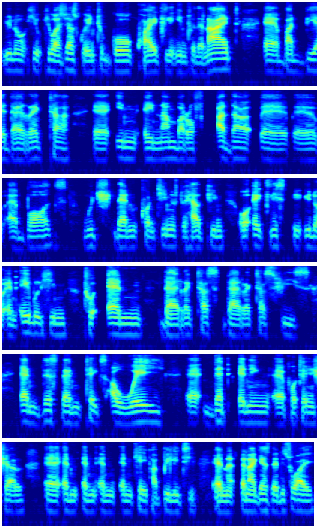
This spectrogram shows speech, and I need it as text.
you know he, he was just going to go quietly into the night, uh, but be a director uh, in a number of other uh, boards which then continues to help him or at least you know enable him to earn directors directors fees and this then takes away uh, that earning uh, potential uh, and, and, and and capability and and I guess that is why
